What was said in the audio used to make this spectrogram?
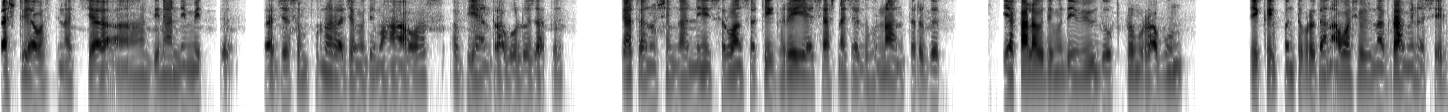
राष्ट्रीय आवास दिनाच्या दिनानिमित्त राज्य संपूर्ण राज्यामध्ये महाआवास अभियान राबवलं जातं. त्याच अनुषंगाने सर्वांसाठी घरे या शासनाच्या धोरणाअंतर्गत या कालावधीमध्ये विविध उपक्रम राबवून जे काही पंतप्रधान आवास योजना ग्रामीण असेल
